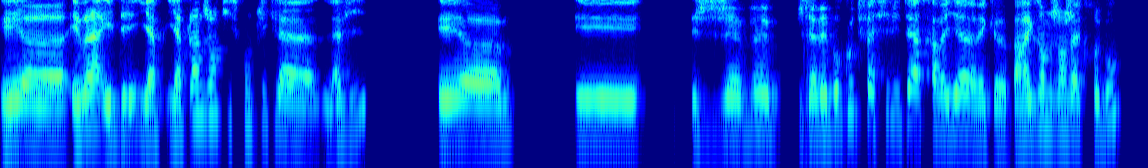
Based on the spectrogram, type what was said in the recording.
Et, et, voilà, il y, a, y, a, plein de gens qui se compliquent la, vie. Et, et j'avais beaucoup de facilité à travailler avec, par exemple, Jean-Jacques Rebout,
